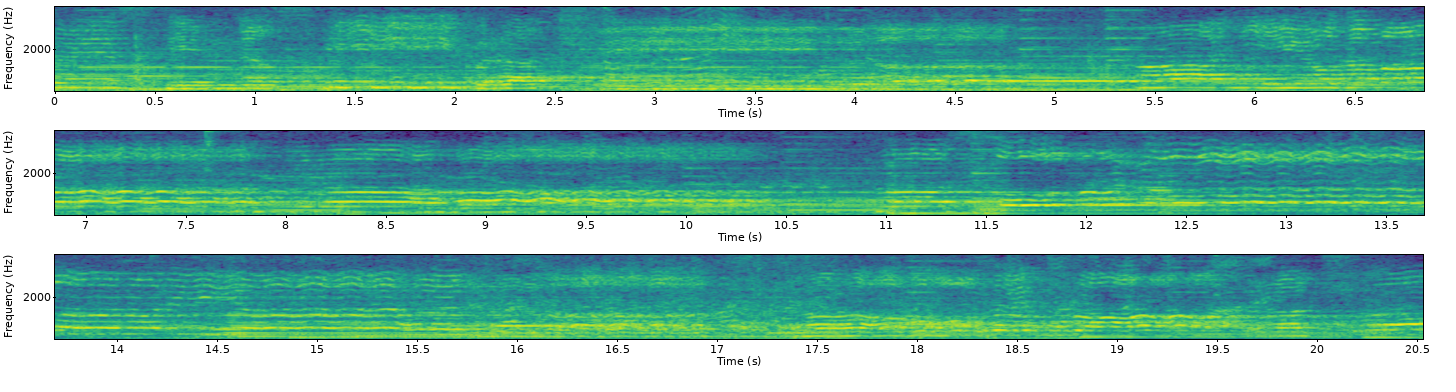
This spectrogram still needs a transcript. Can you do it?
Mestin es vibra cina, achar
